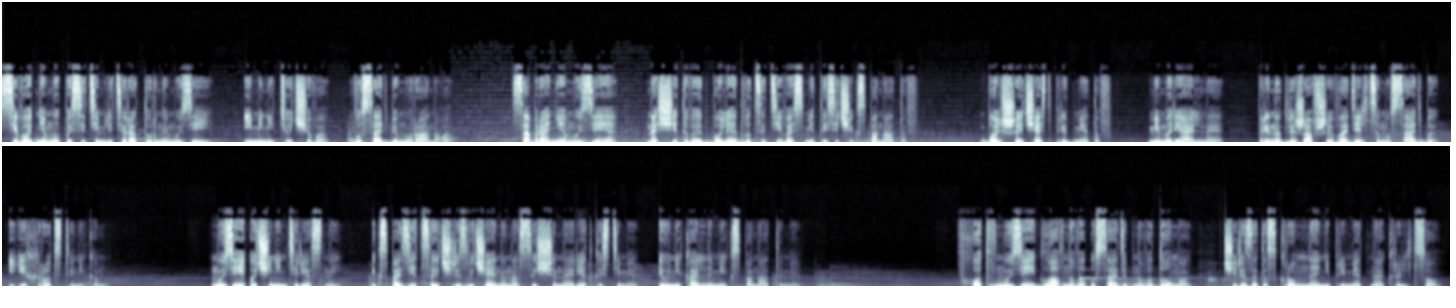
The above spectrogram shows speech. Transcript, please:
Сегодня мы посетим литературный музей имени Тютчева в усадьбе Муранова. Собрание музея насчитывает более 28 тысяч экспонатов. Большая часть предметов – мемориальные, принадлежавшие владельцам усадьбы и их родственникам. Музей очень интересный, экспозиция чрезвычайно насыщенная редкостями и уникальными экспонатами. Вход в музей главного усадебного дома через это скромное неприметное крыльцо –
